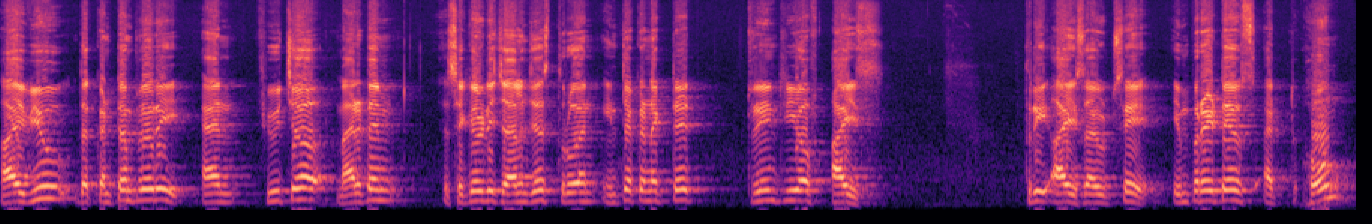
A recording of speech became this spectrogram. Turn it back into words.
I view the contemporary and future maritime security challenges through an interconnected trinity of eyes. Three eyes, I would say. Imperatives at home,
